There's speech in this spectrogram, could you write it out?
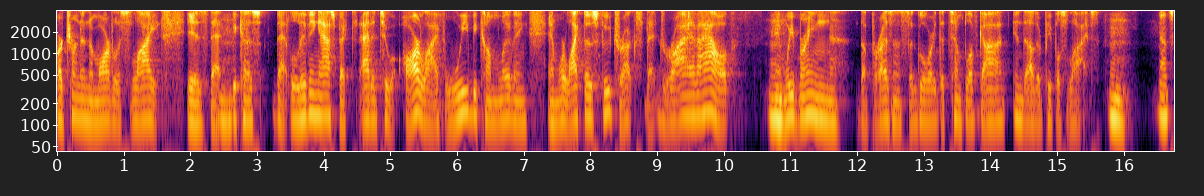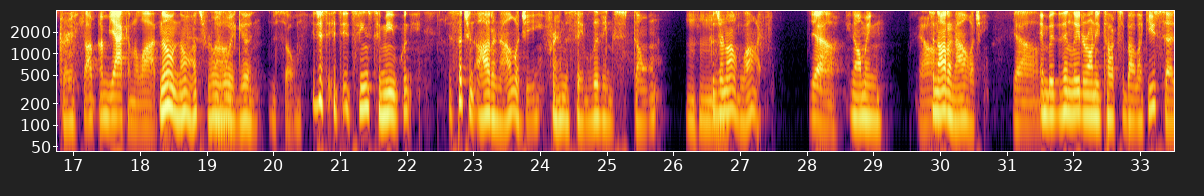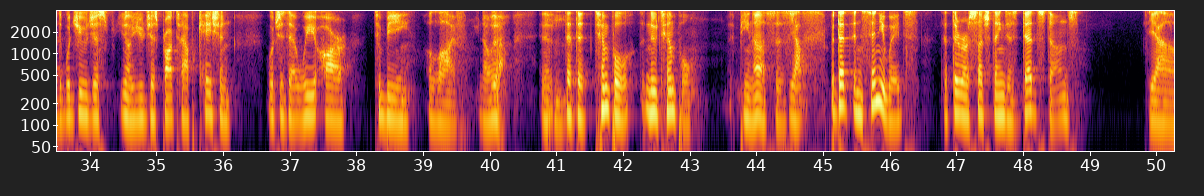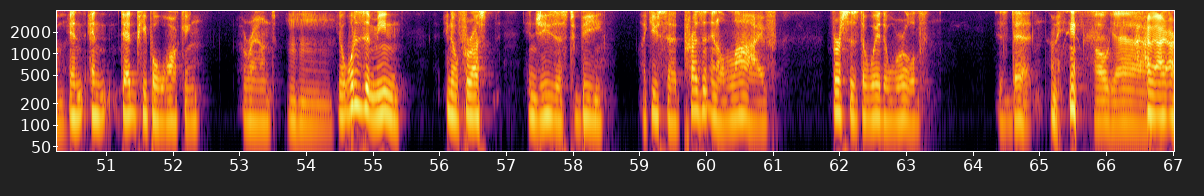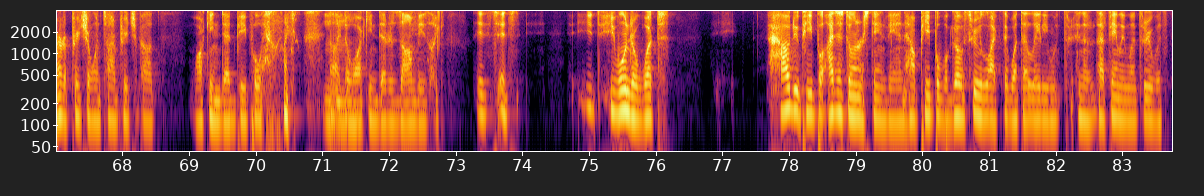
are turned into marvelous light is that mm because that living aspect is added to our life we become living and we're like those food trucks that drive out mm and we bring the presence the glory the temple of god into other people's lives mm. that's great so I'm, I'm, yakking a lot no no that's really um, really good so it just it, it seems to me when it's such an odd analogy for him to say living stone because mm-hmm. they're not alive. Yeah. You know, I mean, yeah. it's an odd analogy. Yeah. And but then later on, he talks about, like you said, what you just, you know, you just brought to application, which is that we are to be alive. You know, the, mm-hmm. that the temple, the new temple, being us, is. Yeah. But that insinuates that there are such things as dead stones. Yeah. And and dead people walking around. Mm-hmm. You know, what does it mean, you know, for us in Jesus to be, like you said, present and alive versus the way the world is dead? I mean, oh, yeah. I, mean, I heard a preacher one time preach about walking dead people, like, mm-hmm. like the mm-hmm. walking dead or zombies. Like, it's, it's, you, you wonder what, how do people i just don't understand van how people will go through like the, what that lady went through and that family went through with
